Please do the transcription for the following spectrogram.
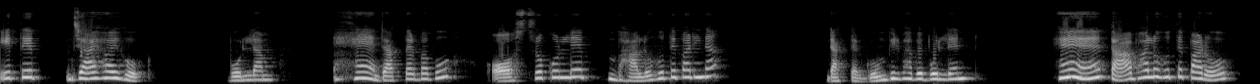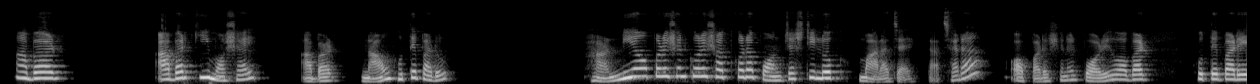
এতে যাই হয় হোক। বললাম হ্যাঁ ডাক্তারবাবু, অস্ত্র করলে ভালো হতে পারি না? ডাক্তার গম্ভীরভাবে বললেন হ্যাঁ তা ভালো হতে পারো, আবার আবার কি মশাই, আবার নাও হতে পারো। হার্নিয়া অপারেশন করে শতকরা পঞ্চাশটি লোক মারা যায়, তাছাড়া অপারেশনের পরেও আবার হতে পারে।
